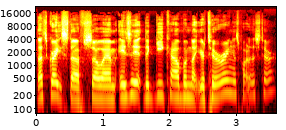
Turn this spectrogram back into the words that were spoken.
that's great stuff. So, um, is it the Geek album that you're touring as part of this tour?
